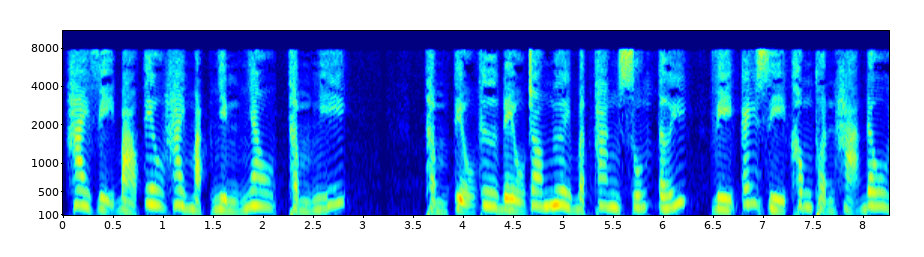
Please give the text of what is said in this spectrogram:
Hai vị bảo tiêu hai mặt nhìn nhau, thầm nghĩ. Thẩm tiểu thư đều cho ngươi bậc thang xuống tới, vì cái gì không thuận hạ đâu,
